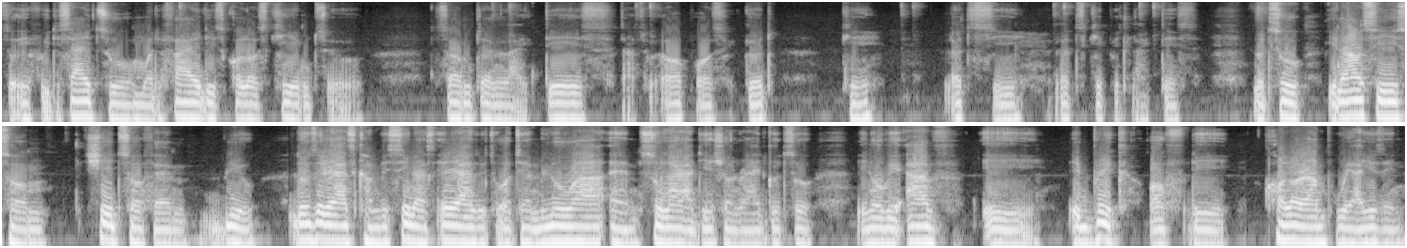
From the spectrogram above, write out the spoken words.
So if we decide to modify this color scheme to something like this that will help us good. Okay let's see let's keep it like this. Good so you now see some shades of um, blue. Those areas can be seen as areas with what um, lower um, solar radiation right? Good. So you know we have a a break of the color ramp we are using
